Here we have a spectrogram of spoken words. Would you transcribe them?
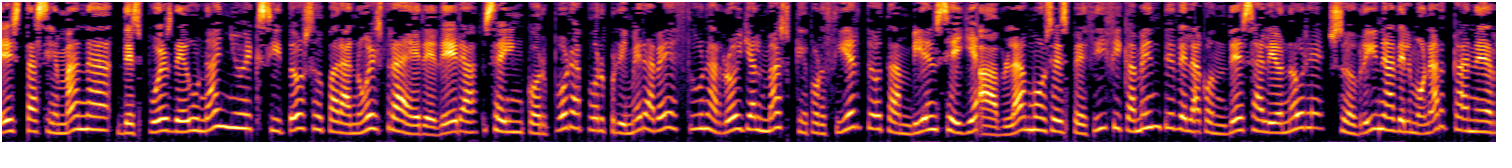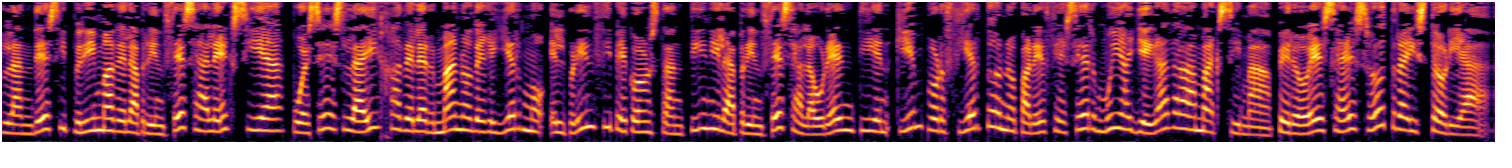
Esta semana, después de un año exitoso para nuestra heredera, se incorpora por primera vez una Royal más que por cierto también se llama. Hablamos específicamente de la condesa Leonore, sobrina del monarca neerlandés y prima de la princesa Alexia, pues es la hija del hermano de Guillermo, el príncipe Constantín y la princesa Laurentien, quien por cierto no parece ser muy allegada a Máxima, pero esa es otra historia.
